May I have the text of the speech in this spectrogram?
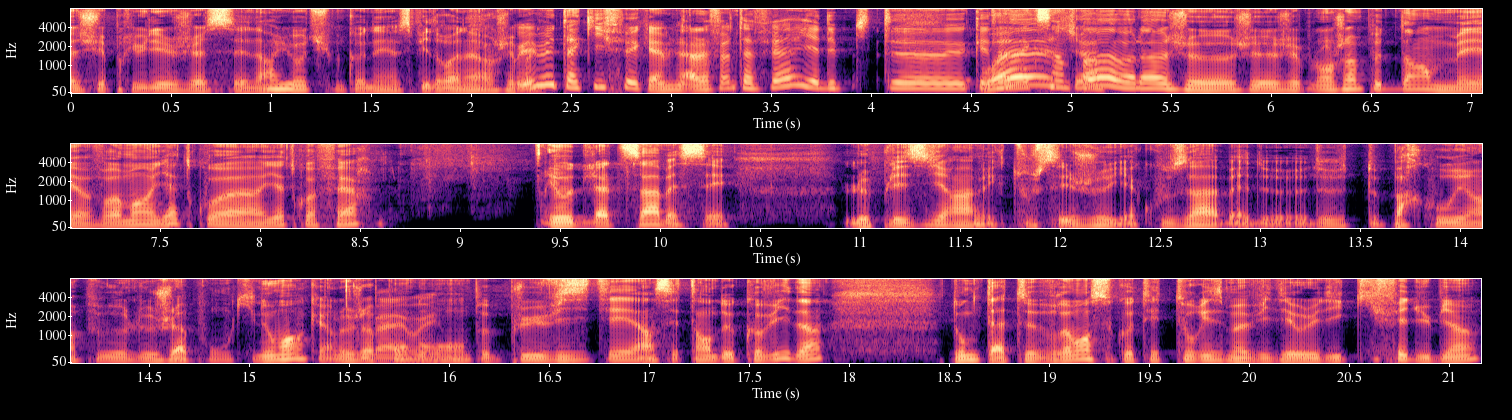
que j'ai privilégié le scénario. Tu me connais, Speedrunner. j'ai Oui, pas- mais t'as kiffé quand même. À la fin, t'as fait, il y a des petites euh, quêtes Ouais, sympas. voilà, je plonge un peu dedans, mais euh, vraiment, il y a de quoi, il y a de quoi faire. Et au-delà de ça, bah, c'est le plaisir hein, avec tous ces jeux Yakuza bah, de, de, de parcourir un peu le Japon qui nous manque. hein, le Japon, Bah ouais. on peut plus visiter en ces temps de Covid. hein. Donc, tu as vraiment ce côté tourisme vidéoludique qui fait du bien.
